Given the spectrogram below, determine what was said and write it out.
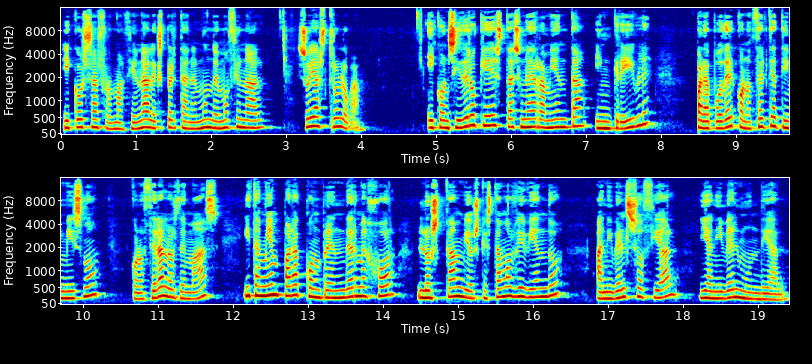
y coach transformacional experta en el mundo emocional, soy astróloga y considero que esta es una herramienta increíble para poder conocerte a ti mismo, conocer a los demás y también para comprender mejor los cambios que estamos viviendo a nivel social y a nivel mundial.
